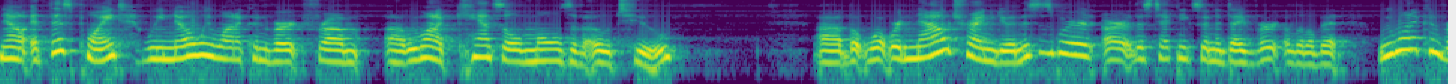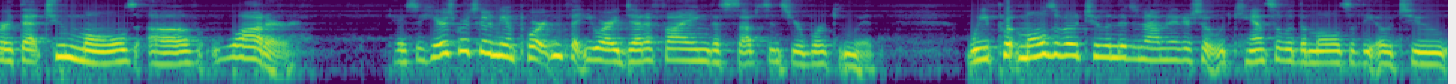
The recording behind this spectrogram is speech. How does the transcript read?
Now at this point, we know we want to convert from, uh, we want to cancel moles of O2. Uh, but what we're now trying to do, and this is where our this technique is going to divert a little bit, we want to convert that to moles of water. Okay, so here's where it's going to be important that you are identifying the substance you're working with. We put moles of O2 in the denominator so it would cancel with the moles of the O2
